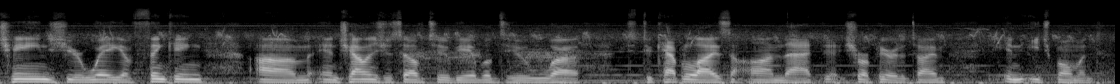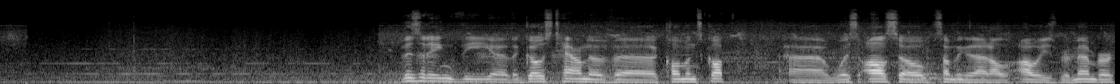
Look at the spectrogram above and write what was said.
change your way of thinking um, and challenge yourself to be able to uh, to capitalize on that short period of time in each moment. Visiting the uh, the ghost town of uh, Kolmanskop uh, was also something that I'll always remember.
